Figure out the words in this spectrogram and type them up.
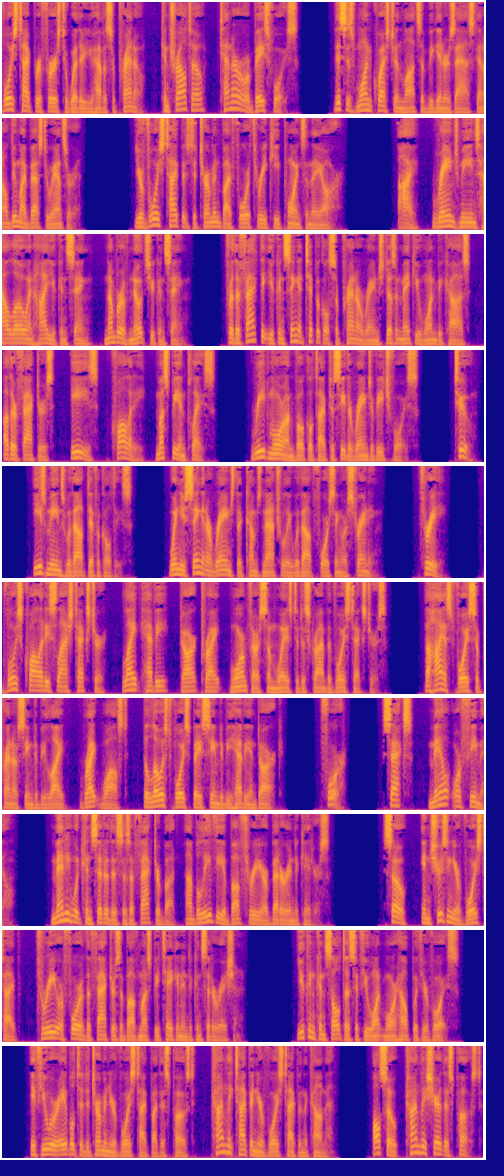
Voice type refers to whether you have a soprano, contralto, tenor, or bass voice. This is one question lots of beginners ask, and I'll do my best to answer it. Your voice type is determined by four three key points, and they are I. Range means how low and high you can sing, number of notes you can sing. For the fact that you can sing a typical soprano range doesn't make you one because, other factors, ease, quality, must be in place. Read more on vocal type to see the range of each voice. 2. Ease means without difficulties. When you sing in a range that comes naturally without forcing or straining. 3. Voice quality slash texture, light, heavy, dark, bright, warmth are some ways to describe the voice textures. The highest voice soprano seem to be light, bright, whilst the lowest voice bass seem to be heavy and dark. 4. Sex, male or female. Many would consider this as a factor, but I believe the above three are better indicators. So, in choosing your voice type, three or four of the factors above must be taken into consideration. You can consult us if you want more help with your voice. If you were able to determine your voice type by this post, kindly type in your voice type in the comment. Also, kindly share this post.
